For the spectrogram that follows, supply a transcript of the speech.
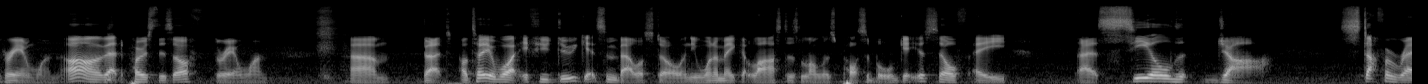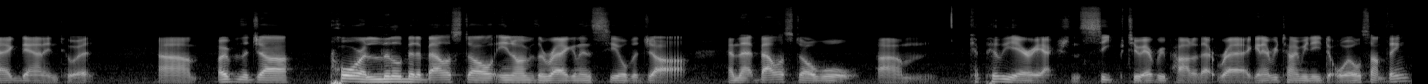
Three and one. Oh, I'm about to post this off. Three and one. Um, but I'll tell you what, if you do get some Ballistol and you want to make it last as long as possible, get yourself a, a sealed jar. Stuff a rag down into it. Um, open the jar, pour a little bit of Ballistol in over the rag, and then seal the jar. And that Ballistol will um, capillary action seep to every part of that rag. And every time you need to oil something,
